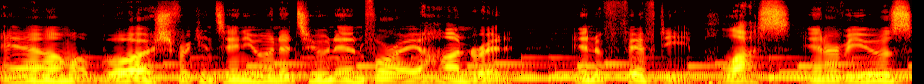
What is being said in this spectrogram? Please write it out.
Ambush for continuing to tune in for a hundred and fifty plus interviews.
